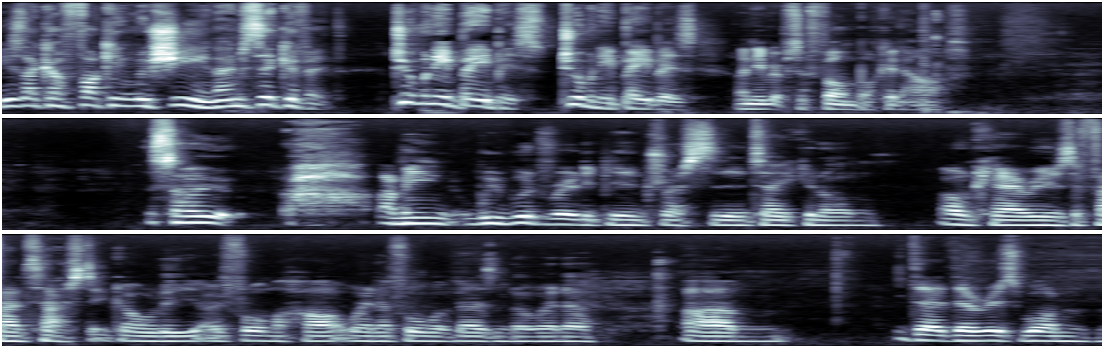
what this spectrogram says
He's like a fucking machine. I'm sick of it. Too many babies. Too many babies. And he rips a phone book in half. So, I mean, we would really be interested in taking on on Carey as a fantastic goalie, a former Hart winner, former Vezina winner. Um, there, there is one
